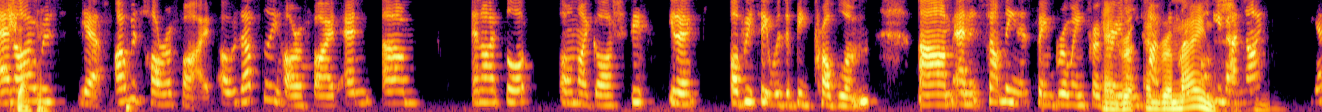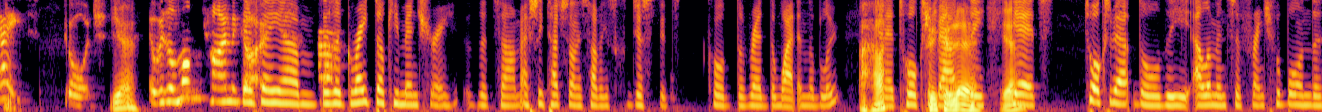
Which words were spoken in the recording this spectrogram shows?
And Shocking. I was, yeah, I was horrified. I was absolutely horrified. And um, and I thought, oh my gosh, this, you know, obviously it was a big problem, um, and it's something that's been brewing for a very re- long time. and Because we're remains. talking about '98, George. Yeah. It was a long time ago. There's a um, there's a great documentary that's um, actually touched on this topic. It's just it's called The Red, the White, and the Blue, Uh-huh. and it talks Tricolore, about the yeah. it's talks about all the elements of French football and the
